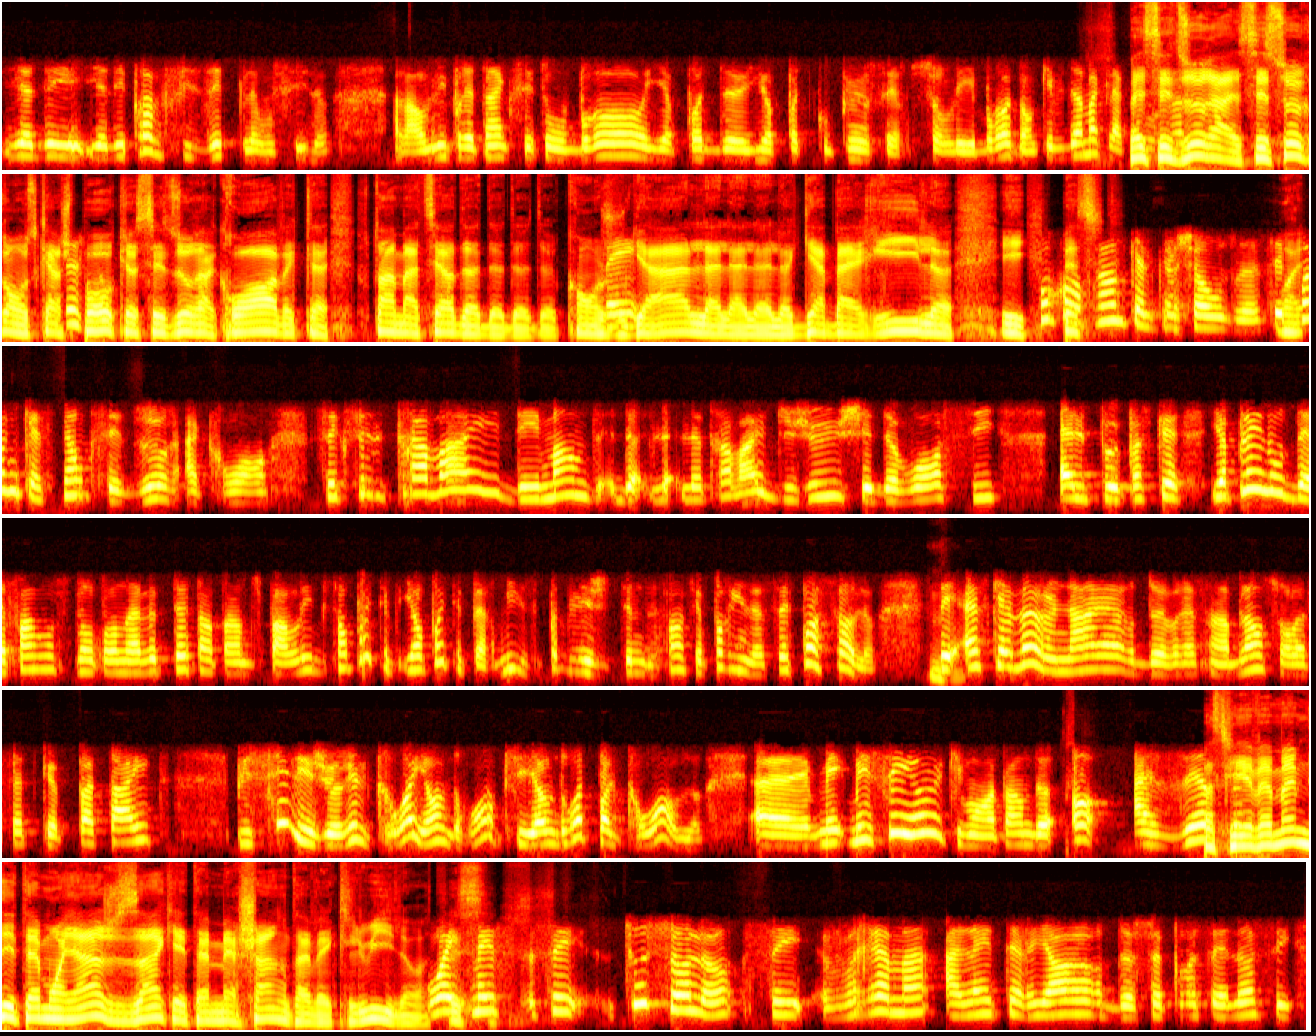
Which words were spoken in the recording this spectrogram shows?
il y a des, il y a des preuves physiques là aussi. Là. Alors lui prétend que c'est au bras, il n'y a pas de, il y a pas de coupure sur, sur les bras. Donc évidemment que la. Ben, c'est dur, à- c'est sûr qu'on se cache pas ça. que c'est dur à croire avec euh, tout en matière de, de, de, de conjugal, la- la- le gabarit, le, et Il faut comprendre quelque chose. là. C'est Ouais. pas une question que c'est dur à croire. C'est que c'est le travail des membres, le, le travail du juge, c'est de voir si elle peut. Parce que il y a plein d'autres défenses dont on avait peut-être entendu parler, puis ils n'ont pas été, permis. C'est pas de légitime défense. Il n'y a pas rien. C'est pas ça là. C'est est-ce qu'il y avait un air de vraisemblance sur le fait que peut-être puis si les jurés le croient, ils ont le droit, puis ils ont le droit de pas le croire. Là. Euh, mais mais c'est eux qui vont entendre de A à Z. Parce qu'il y avait même des témoignages disant qu'elle était méchante avec lui. Là. Oui, mais c'est tout ça là, c'est vraiment à l'intérieur de ce procès-là, c'est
